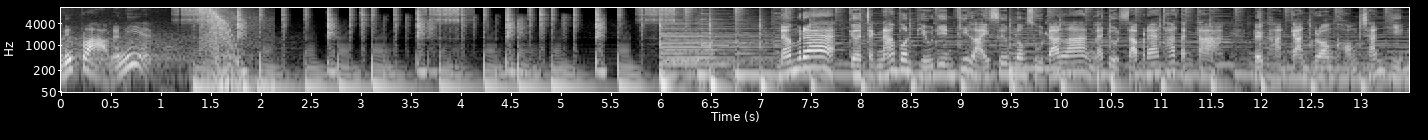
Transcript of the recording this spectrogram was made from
หรือเปล่านะเนี่ย น้ำแร่เกิดจากน้ำบนผิวดินที่ไหลซึมลงสู่ด้านล่าง และดูดซับแร่ธาตุต่างๆ โดยผ่านการกรองของชั้นหิน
